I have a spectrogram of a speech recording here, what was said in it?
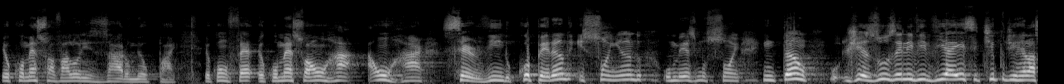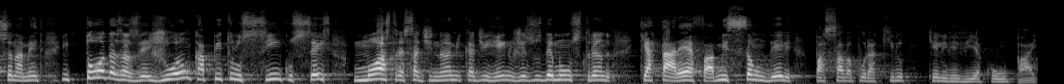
Eu começo a valorizar o meu pai. Eu, confesso, eu começo a honrar, a honrar, servindo, cooperando e sonhando o mesmo sonho. Então, Jesus ele vivia esse tipo de relacionamento e todas as vezes, João capítulo 5, 6 mostra essa dinâmica de reino, Jesus demonstrando que a tarefa, a missão dele passava por aquilo que ele vivia com o pai.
